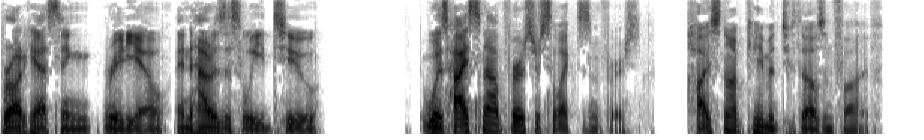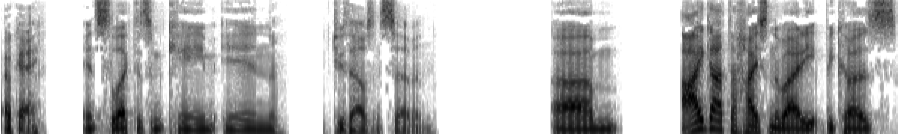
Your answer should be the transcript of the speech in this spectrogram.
broadcasting radio, and how does this lead to? Was High Snob first or Selectism first? High Snob came in 2005. Okay. and Selectism came in 2007. Um, I got to High Snobiety because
